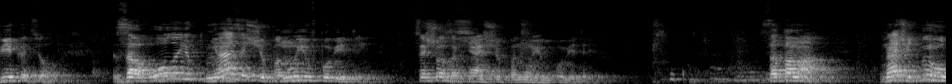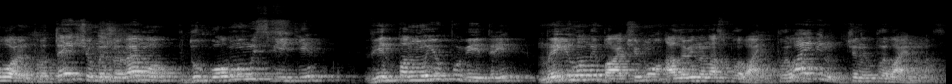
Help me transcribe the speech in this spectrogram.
віка цього. За волею князя, що панує в повітрі. Це що за князь, що панує в повітрі? Сатана. Значить, ми говоримо про те, що ми живемо в духовному світі, він панує в повітрі, ми його не бачимо, але він на нас впливає. Впливає він чи не впливає на нас?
